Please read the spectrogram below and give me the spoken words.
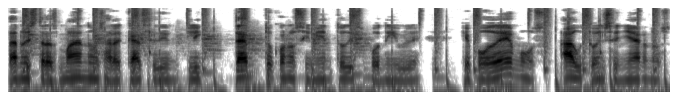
a nuestras manos, al alcance de un clic, tanto conocimiento disponible que podemos autoenseñarnos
